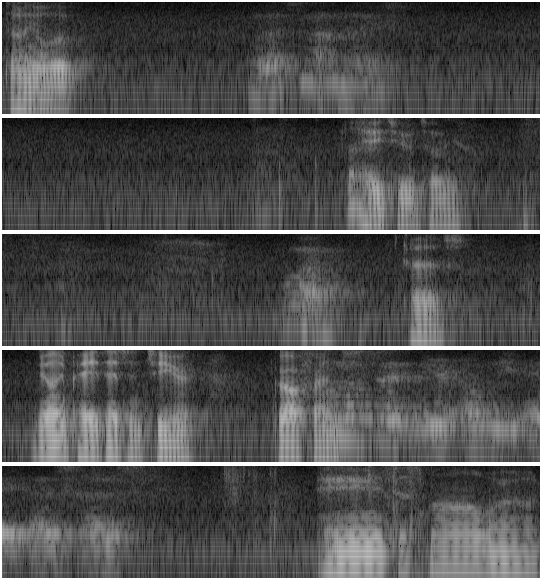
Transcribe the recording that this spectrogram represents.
Antonio, look. Oh, that's not nice. I hate you, Antonio. Why? Because you only pay attention to your girlfriends. Someone said that you're ugly as, as It's a small world.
